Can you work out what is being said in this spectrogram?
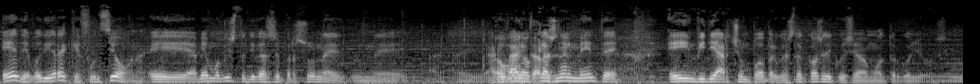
e devo dire che funziona. E abbiamo visto diverse persone mh, eh, arrivare occasionalmente e invidiarci un po' per questa cosa di cui siamo molto orgogliosi.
